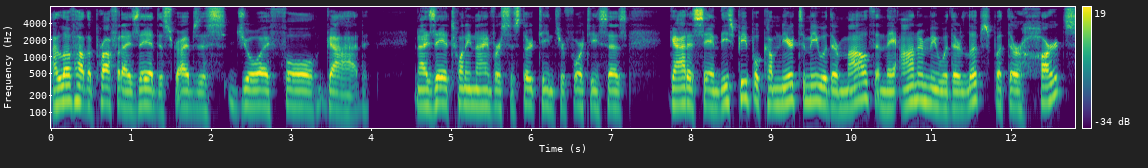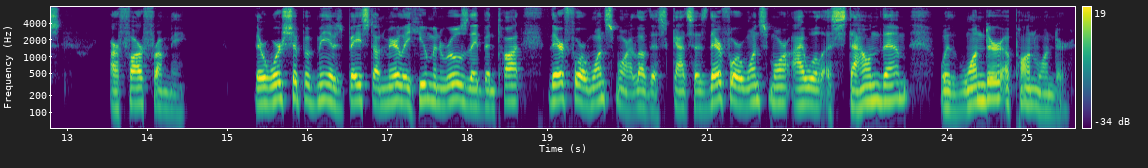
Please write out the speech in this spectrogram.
I love how the prophet Isaiah describes this joyful God. In Isaiah 29, verses 13 through 14 says, God is saying, These people come near to me with their mouth and they honor me with their lips, but their hearts are far from me. Their worship of me is based on merely human rules they've been taught. Therefore, once more, I love this. God says, Therefore, once more, I will astound them with wonder upon wonder.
